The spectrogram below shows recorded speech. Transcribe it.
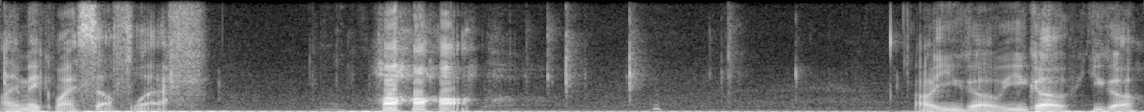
I make myself laugh. Ha ha ha. Oh, you go, you go, you go.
